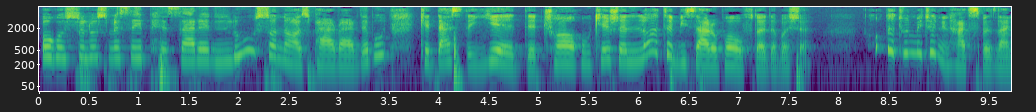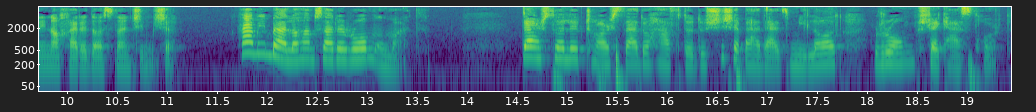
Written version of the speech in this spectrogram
اوگوستولوس مثل پسر لوس و ناز پرورده بود که دست یه عده چاقوکش لات بی سر و پا افتاده باشه. خودتون می‌تونین حدس بزنین آخر داستان چی میشه. همین بلا هم سر روم اومد. در سال 476 بعد از میلاد روم شکست خورد.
